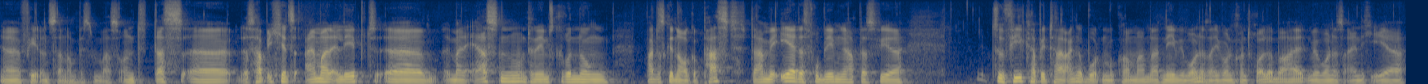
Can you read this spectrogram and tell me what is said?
äh, fehlt uns da noch ein bisschen was. Und das, äh, das habe ich jetzt einmal erlebt in meiner ersten Unternehmensgründung, hat es genau gepasst. Da haben wir eher das Problem gehabt, dass wir zu viel Kapital angeboten bekommen haben, gesagt, nee, wir wollen das eigentlich, wir wollen Kontrolle behalten, wir wollen das eigentlich eher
